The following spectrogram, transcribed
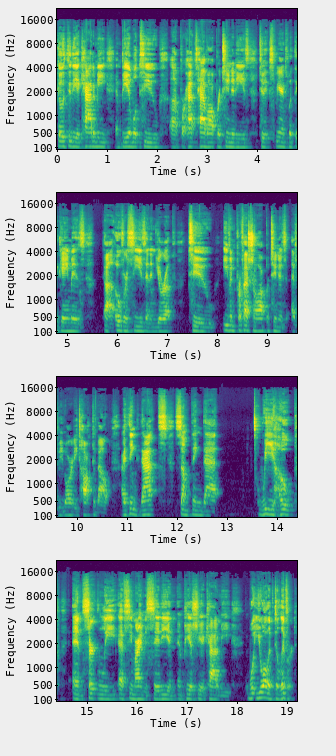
go through the academy and be able to uh, perhaps have opportunities to experience what the game is uh, overseas and in Europe to even professional opportunities, as we've already talked about. I think that's something that we hope, and certainly FC Miami City and, and PSG Academy, what you all have delivered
